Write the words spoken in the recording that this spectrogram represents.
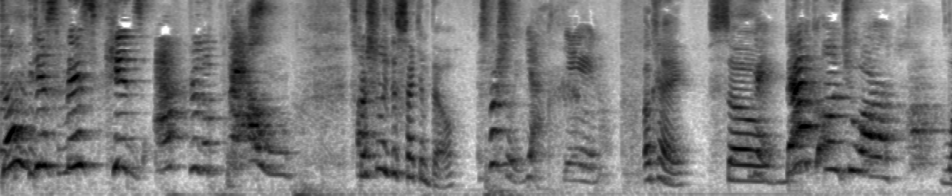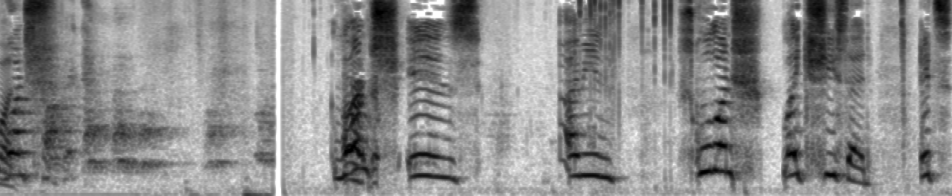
Don't dismiss kids after the bell, especially the second bell. especially yeah, yeah, yeah. no. Okay, so Okay, back onto our lunch. lunch topic. Lunch is, I mean, school lunch, like she said, it's,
